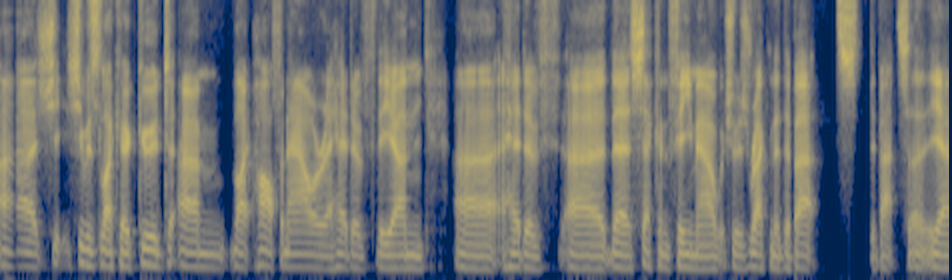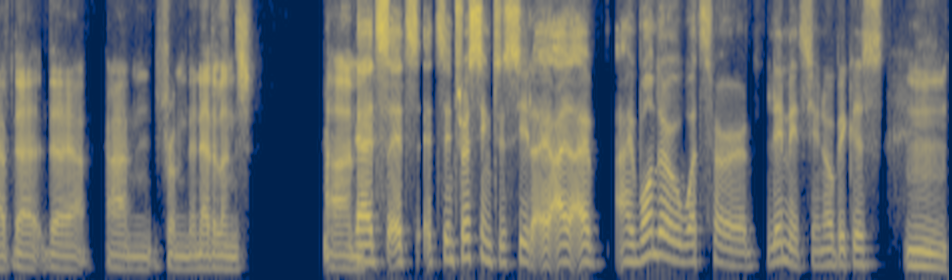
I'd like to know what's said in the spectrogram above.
Uh, she she was like a good um like half an hour ahead of the um uh ahead of uh the second female, which was Ragna Debats de Bats uh, yeah the the um from the Netherlands. Um, Yeah, it's it's it's interesting to see. Like, I I I wonder what's her limits, you know, because mm,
